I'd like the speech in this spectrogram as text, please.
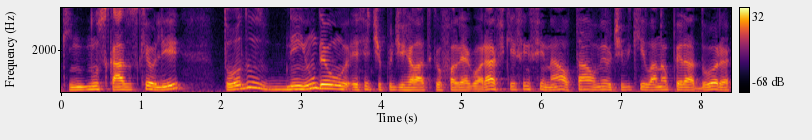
que nos casos que eu li, todos, nenhum deu esse tipo de relato que eu falei agora. Ah, fiquei sem sinal, tal, meu, tive que ir lá na operadora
